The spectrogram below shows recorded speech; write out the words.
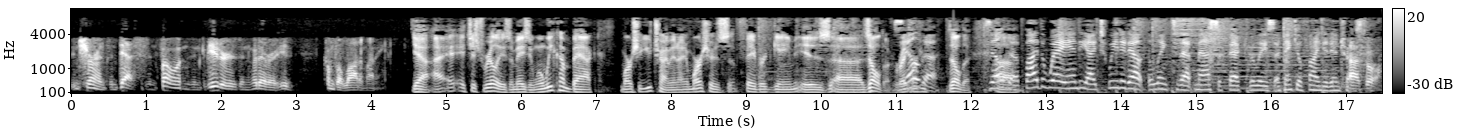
insurance and desks and phones and computers and whatever, it comes a lot of money. Yeah, I, it just really is amazing. When we come back, Marcia, you chime in. I know Marcia's favorite game is uh, Zelda, right? Zelda. Marcia? Zelda. Zelda. Uh, By the way, Andy, I tweeted out the link to that Mass Effect release. I think you'll find it Uh, interesting. cool.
